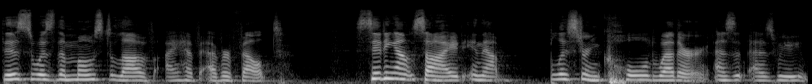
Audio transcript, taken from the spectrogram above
This was the most love I have ever felt. Sitting outside in that blistering cold weather as, as we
